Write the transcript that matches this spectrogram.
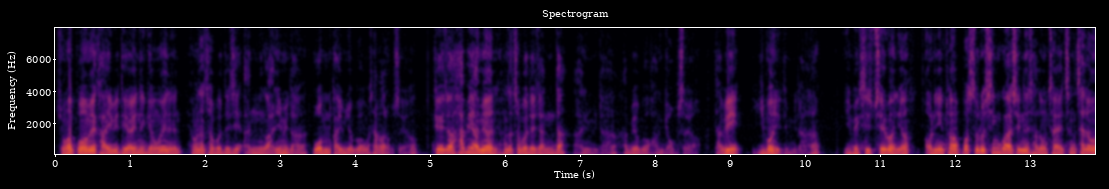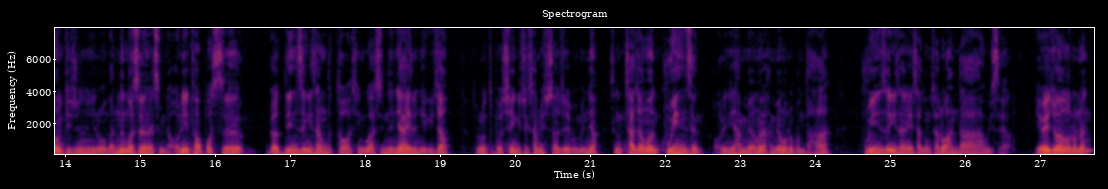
종합보험에 가입이 되어 있는 경우에는 형사처벌되지 않는 거 아닙니다. 보험 가입 여부하고 상관없어요. 피해자 합의하면 형사처벌되지 않는다? 아닙니다. 합의 여부와 관계없어요. 답이 2번이 됩니다. 277번이요. 어린이 통학버스로 신고할 수 있는 자동차의 승차 정원 기준으로 맞는 것은 했습니다. 어린이 통학버스 몇 인승 이상부터 신고할 수 있느냐 이런 얘기죠. 도로교통법 시행규칙 34조에 보면요. 승차 정원 9인승 어린이 한 명을 한 명으로 본다. 9인승 이상의 자동차로 한다 하고 있어요. 예외 조항으로는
